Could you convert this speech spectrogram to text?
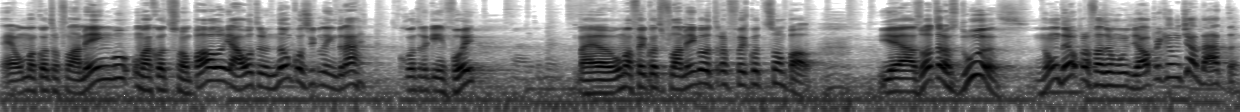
É uma contra o Flamengo, uma contra o São Paulo e a outra eu não consigo lembrar contra quem foi. Mas uma foi contra o Flamengo, outra foi contra o São Paulo. E as outras duas não deu para fazer o Mundial porque não tinha data.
